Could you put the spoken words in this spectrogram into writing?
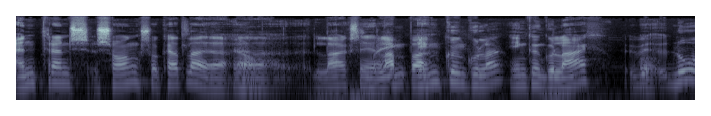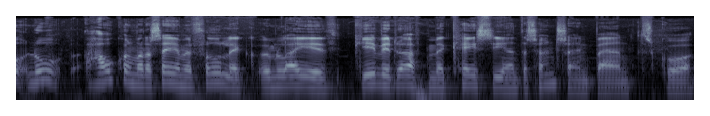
entrance song svo kallað eða, lag sem þið labba Engöngulag yngöngu lag Vi- Nú, nú Hákon var að segja mér fróðleik um lagið Give It Up með Casey and the Sunshine Band sko,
